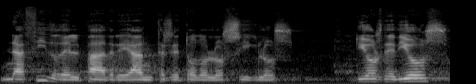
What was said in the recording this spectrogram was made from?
nacido del Padre antes de todos los siglos, Dios de Dios,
